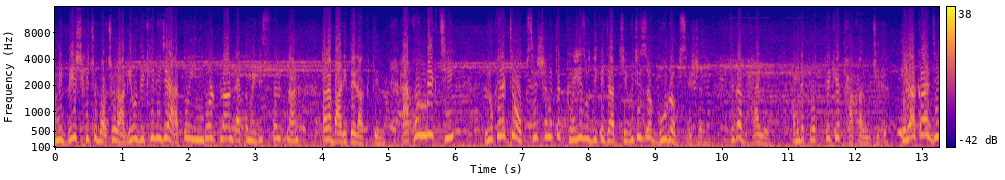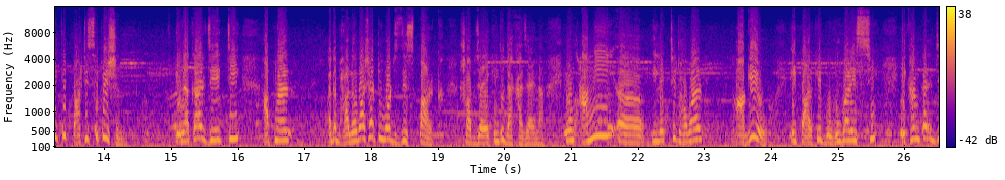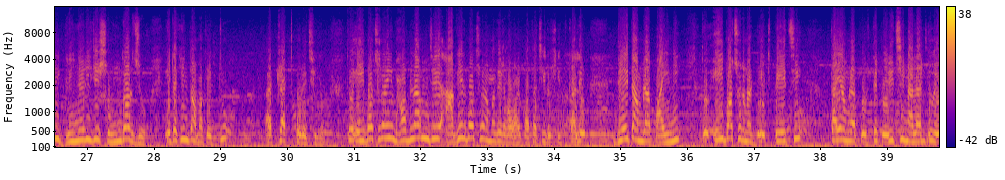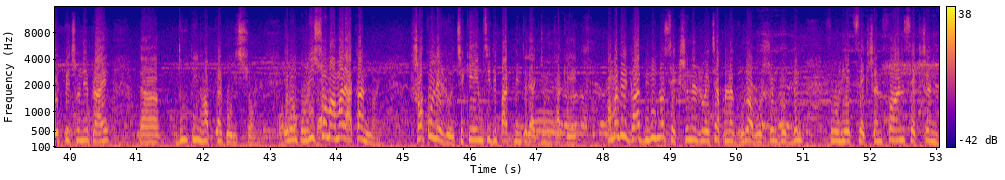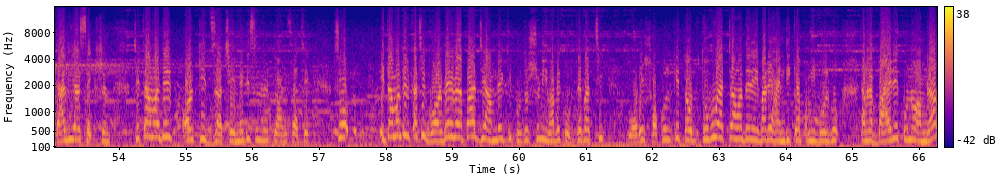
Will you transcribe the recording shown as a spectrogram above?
আমি বেশ কিছু বছর আগেও দেখিনি যে এত ইনডোর প্লান্ট এত মেডিসিনাল প্লান্ট তারা বাড়িতে রাখতেন। এখন দেখছি লোকের একটা অবসেশন একটা ক্রেজ ওদিকে যাচ্ছে which is a good obsession যেটা ভালো। আমাদের প্রত্যেকে থাকার উচিত। এলাকার যে একটি পার্টিসিপেশন এলাকার যে একটি আপনার একটা ভালোবাসা টুয়ার্ডস দিস পার্ক সব জায়গায় কিন্তু দেখা যায় না। এবং আমি ইলেকটেড হওয়ার আগেও এই পার্কে বহুবার এসেছি। এখানকার যে গ্রিনারি যে সৌন্দর্য, এটা কিন্তু আমাকে একটু অ্যাট্রাক্ট করেছিল। তো এই বছর আমি ভাবলাম যে আগের বছর আমাদের হওয়ার কথা ছিল শীতকালে ডেট আমরা পাইনি। তো এই বছর আমরা ডেট পেয়েছি, তাই আমরা করতে পেরেছি মেলার তো এর পেছনে প্রায় দু তিন হপ্তার পরিশ্রম। এবং পরিশ্রম আমার একার নয়, সকলের রয়েছে। কে কেএমসি ডিপার্টমেন্টের একজন থাকে। আমাদের গা বিভিন্ন সেকশনের রয়েছে, আপনারা ঘুরে অবশ্যই দেখবেন। Foliate section fern section dahlia section যেটা আমাদের অর্কিডস আছে মেডিসিনাল প্লান্টস আছে। সো এটা আমাদের কাছে গর্বের ব্যাপার যে আমরা একটি প্রদর্শনী এভাবে করতে পারছি। পরে সকলকে তবু একটা আমাদের এবারে হ্যান্ডিক্যাপ আমি বলব, আমরা বাইরে কোনো আমরা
